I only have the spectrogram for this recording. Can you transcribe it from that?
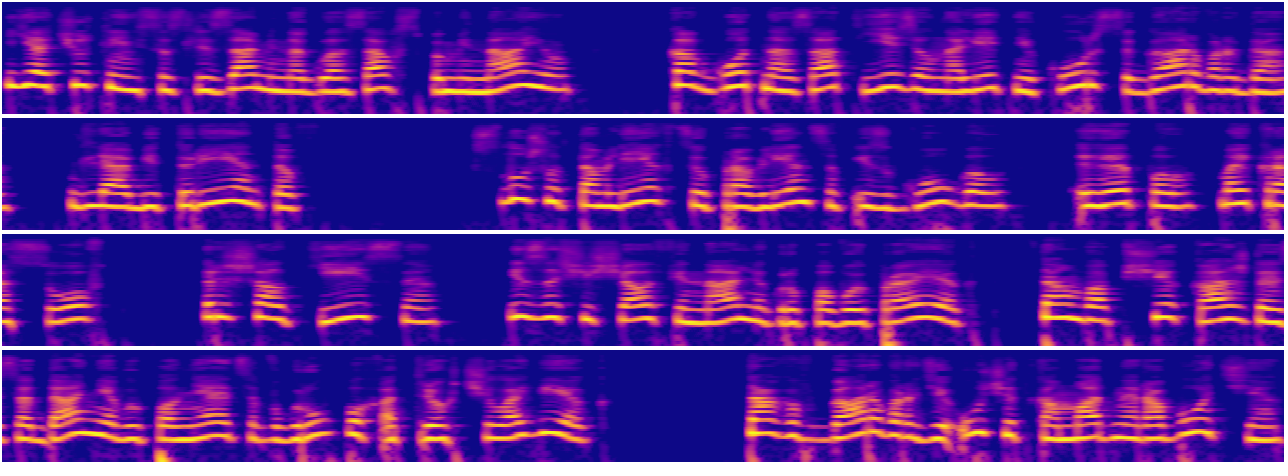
я чуть ли не со слезами на глазах вспоминаю – как год назад ездил на летние курсы Гарварда для абитуриентов. Слушал там лекции управленцев из Google, Apple, Microsoft, решал кейсы и защищал финальный групповой проект. Там вообще каждое задание выполняется в группах от трех человек. Так в Гарварде учат командной работе,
